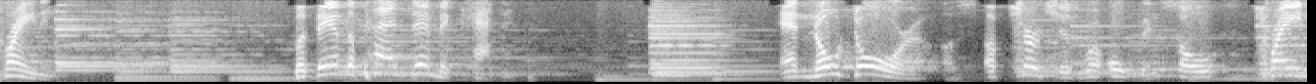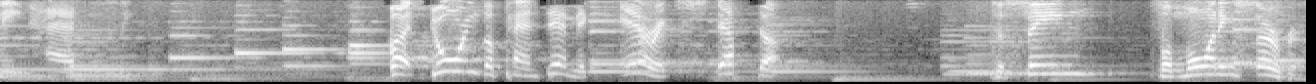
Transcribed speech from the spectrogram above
training. But then the pandemic happened. And no door of churches were open, so training had to. But during the pandemic, Eric stepped up to sing for morning service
